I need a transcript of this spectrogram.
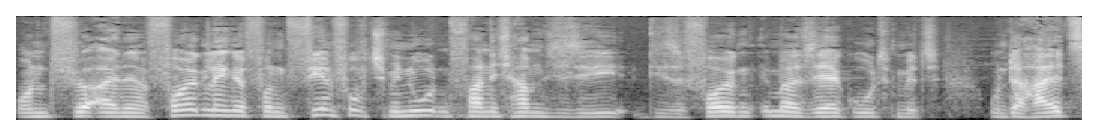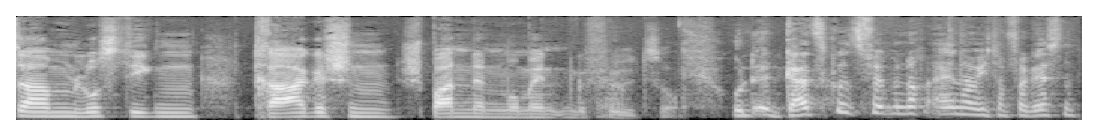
und für eine Folgenlänge von 54 Minuten fand ich, haben sie diese Folgen immer sehr gut mit unterhaltsamen, lustigen, tragischen, spannenden Momenten gefüllt. So. Und äh, ganz kurz fällt mir noch ein, habe ich noch vergessen.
